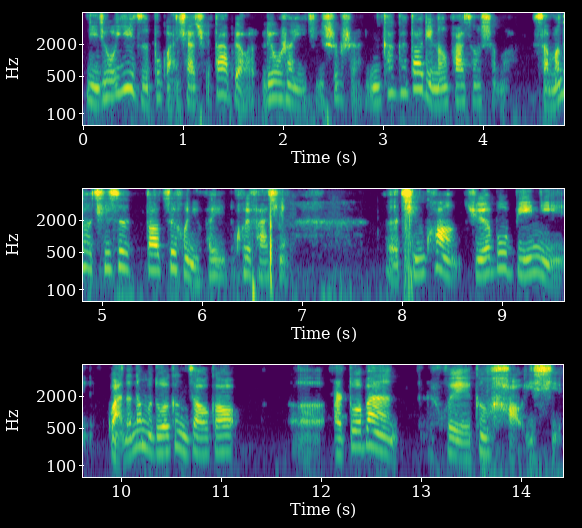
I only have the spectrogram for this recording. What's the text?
你就一直不管下去，大不了溜上一级，是不是？你看看到底能发生什么？什么的，其实到最后你会会发现，呃，情况绝不比你管的那么多更糟糕，呃，而多半会更好一些。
